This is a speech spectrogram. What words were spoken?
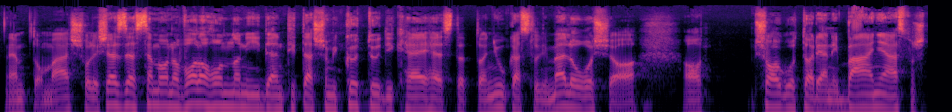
nem tudom máshol, és ezzel szemben van a valahonnani identitás, ami kötődik helyhez, tehát a Newcastle-i melós, a, a salgó bányász, most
